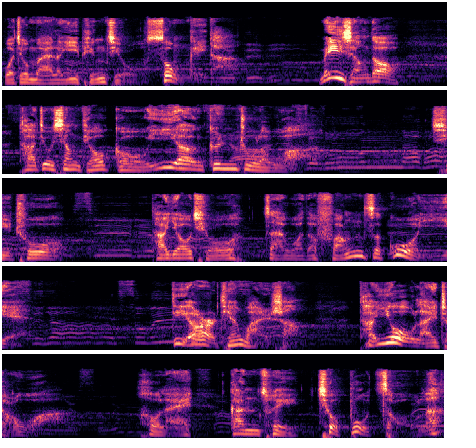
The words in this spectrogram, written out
我就买了一瓶酒送给他。没想到，他就像条狗一样跟住了我。起初，他要求在我的房子过一夜。第二天晚上，他又来找我，后来干脆就不走了。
